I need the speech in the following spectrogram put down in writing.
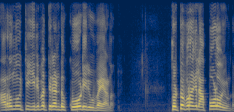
അറുന്നൂറ്റി ഇരുപത്തിരണ്ട് കോടി രൂപയാണ്. തൊട്ടുപുറകിൽ അപ്പോളോയുണ്ട്.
